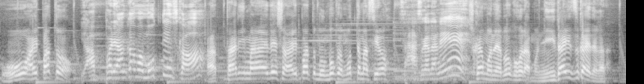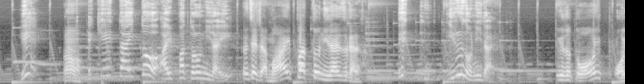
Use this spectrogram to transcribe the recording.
おお iPad やっぱりアンカーマン持ってんすか？当たり前でしょ iPad も僕は持ってますよ。さすがだね。しかもね僕ほらもう2台使いだかえ？らうん。え携帯と iPad の2台？違う違うもう iPad2 台使いだから。えいるの？2台いやだっておいお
